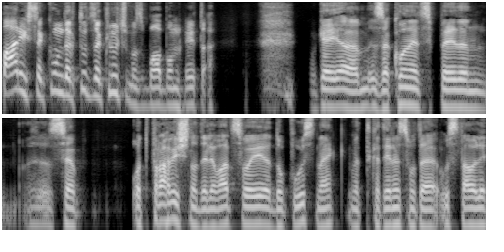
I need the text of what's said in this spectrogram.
parih sekundah tudi zaključimo z Bobom leta. Okay, um, za konec, preden se odpraviš nadaljevati svoj dopust, ne, med katerim smo te ustavili,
